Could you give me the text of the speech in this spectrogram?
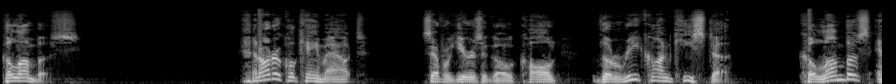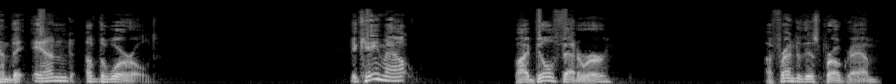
Columbus. An article came out several years ago called The Reconquista Columbus and the End of the World. It came out by Bill Federer, a friend of this program,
